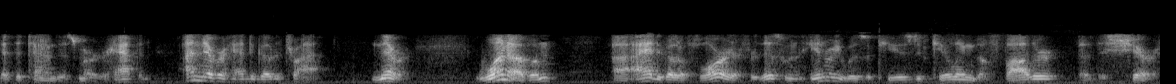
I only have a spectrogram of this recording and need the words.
at the time this murder happened. I never had to go to trial. Never. One of them, uh, I had to go to Florida for this one. Henry was accused of killing the father of the sheriff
